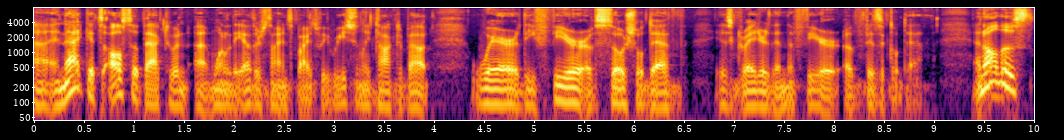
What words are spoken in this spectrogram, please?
Uh, and that gets also back to an, uh, one of the other science bites we recently talked about, where the fear of social death is greater than the fear of physical death. And all those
